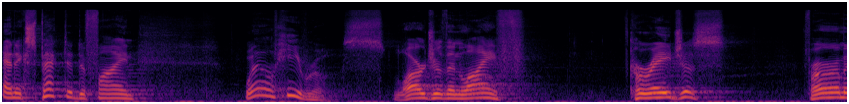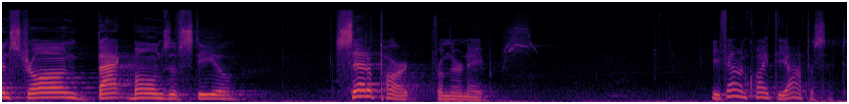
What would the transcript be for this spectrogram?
and expected to find, well, heroes, larger than life, courageous, firm and strong, backbones of steel, set apart from their neighbors. He found quite the opposite.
